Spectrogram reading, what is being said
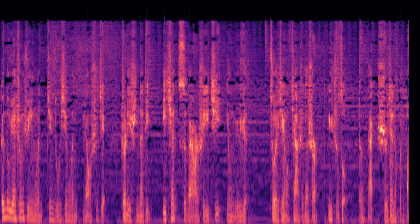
跟读原声学英文，精读新闻聊世界。这里是你的第一千四百二十一期永约约，做一件有价值的事儿，一直做，等待时间的回报。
